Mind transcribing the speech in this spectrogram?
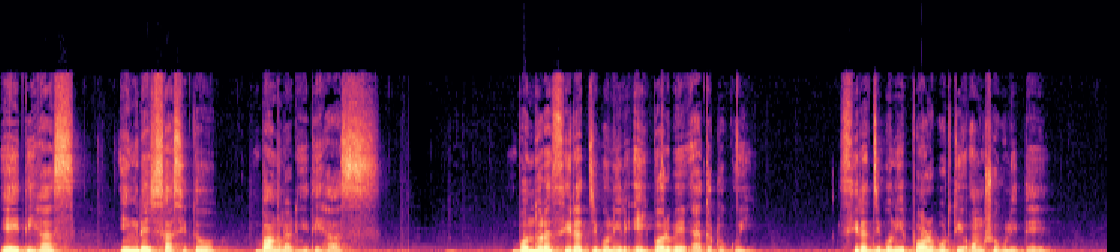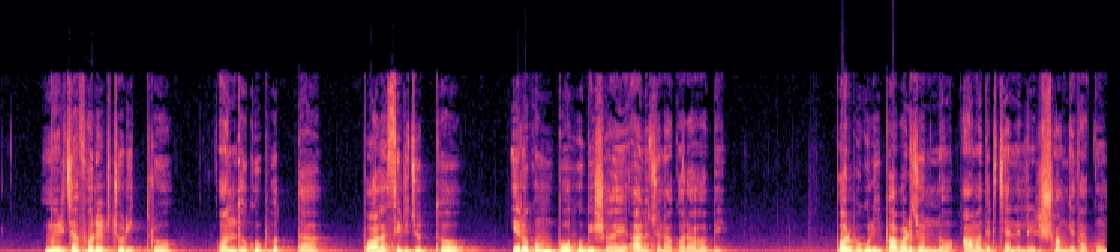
এই ইতিহাস ইংরেজ শাসিত বাংলার ইতিহাস। বন্ধুরা, সিরাজ জীবনীর এই পর্বে এতটুকুই। সিরাজ জীবনীর পরবর্তী অংশগুলিতে মির্জাফরের চরিত্র, অন্ধকূপ হত্যা, পলাশির যুদ্ধ এরকম বহু বিষয়ে আলোচনা করা হবে। পর্বগুলি পাওয়ার জন্য আমাদের চ্যানেলের সঙ্গে থাকুন।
